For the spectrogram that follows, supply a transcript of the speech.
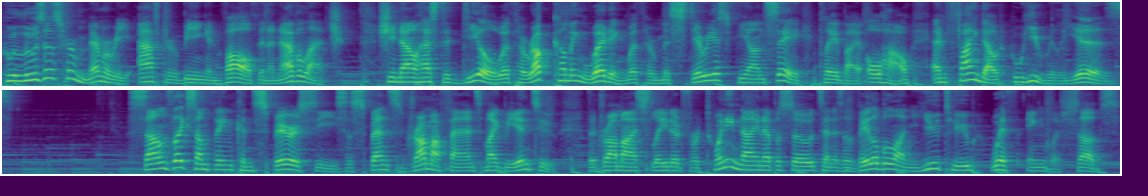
who loses her memory after being involved in an avalanche. She now has to deal with her upcoming wedding with her mysterious fiance, played by Oh Hao, and find out who he really is. Sounds like something conspiracy, suspense drama fans might be into. The drama is slated for 29 episodes and is available on YouTube with English subs.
